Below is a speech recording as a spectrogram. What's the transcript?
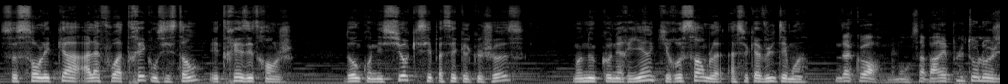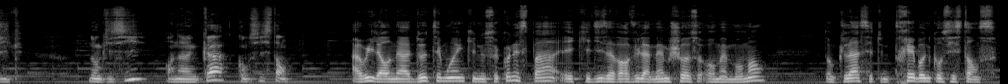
ce sont les cas à la fois très consistants et très étranges. Donc on est sûr qu'il s'est passé quelque chose, mais on ne connaît rien qui ressemble à ce qu'a vu le témoin. D'accord, bon ça paraît plutôt logique. Donc ici, on a un cas consistant. Ah oui, là on a deux témoins qui ne se connaissent pas et qui disent avoir vu la même chose au même moment. Donc là, c'est une très bonne consistance.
